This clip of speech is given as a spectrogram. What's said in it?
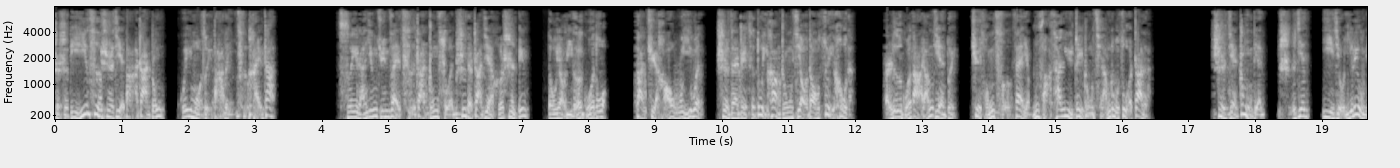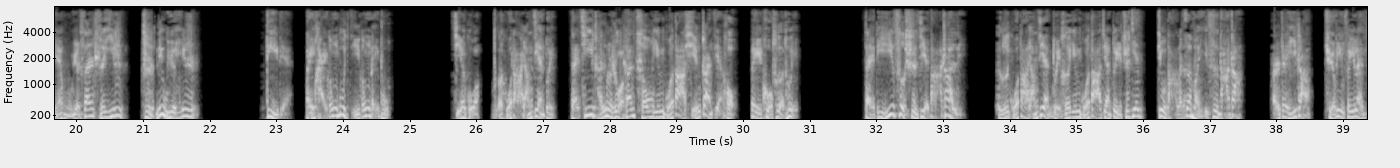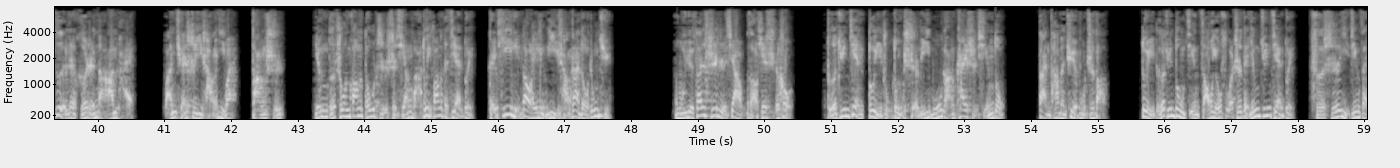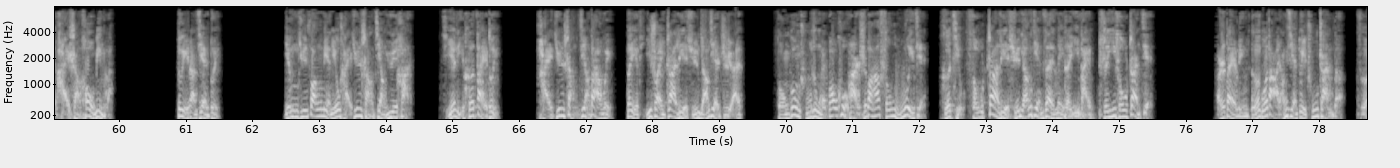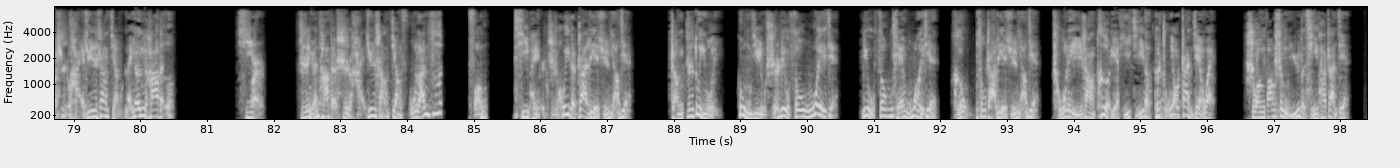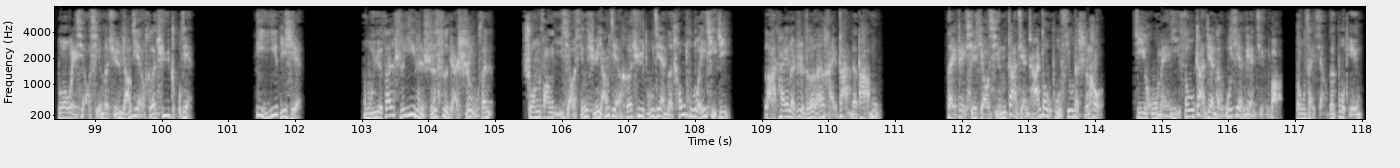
这是第一次世界大战中规模最大的一次海战。虽然英军在此战中损失的战舰和士兵都要比德国多，但却毫无疑问是在这次对抗中笑到最后的。而德国大洋舰队却从此再也无法参与这种强度作战了。事件重点时间：一九一六年五月三十一日至六月一日。地点：北海东部及东北部。结果，德国大洋舰队在击沉了若干艘英国大型战舰后，被迫撤退。在第一次世界大战里，德国大洋舰队和英国大舰队之间就打了这么一次大仗，而这一仗却并非来自任何人的安排，完全是一场意外。当时，英德双方都只是想把对方的舰队给吸引到另一场战斗中去。五月三十日下午早些时候，德军舰队主动驶离母港开始行动，但他们却不知道。对德军动静早有所知的英军舰队，此时已经在海上候命了。对战舰队，英军方面由海军上将约翰·杰里科带队，海军上将大卫·被提率战列巡洋舰支援，总共出动了包括二十八艘无畏舰和九艘战列巡洋舰在内的一百五十一艘战舰。而带领德国大洋舰队出战的，则是海军上将雷恩哈德·希尔，支援他的是海军上将弗兰兹·冯。西佩尔指挥的战列巡洋舰，整支队伍里共计有十六艘无畏舰、六艘前无畏舰和五艘战列巡洋舰。除了以上特别提及的各主要战舰外，双方剩余的其他战舰多为小型的巡洋舰和驱逐舰。第一滴血。五月三十一日十四点十五分，双方以小型巡洋舰和驱逐舰的冲突为契机，拉开了日德兰海战的大幕。在这些小型战舰缠斗不休的时候。几乎每一艘战舰的无线电警报都在响个不停。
